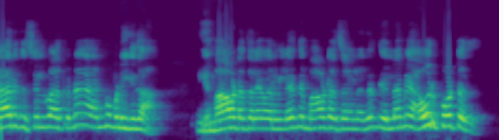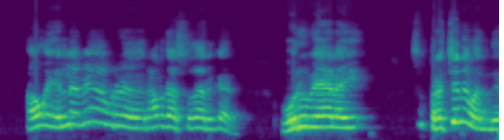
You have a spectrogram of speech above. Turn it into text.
யாருக்கு செல்வாக்குன்னா அன்புமணிக்கு தான். நீங்க மாவட்ட தலைவர்கள்லேருந்து மாவட்ட செயலர்லேருந்து எல்லாமே அவர் போட்டது. அவங்க எல்லாமே அவர் ராமதாஸ் தான் இருக்காரு. ஒருவேளை பிரச்சனை வந்து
